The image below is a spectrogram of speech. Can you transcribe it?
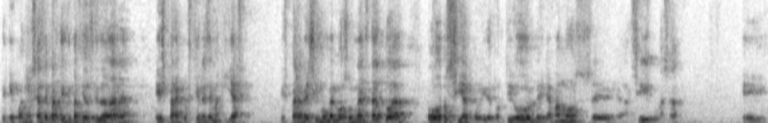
de que cuando se hace participación ciudadana es para cuestiones de maquillaje, es para ver si movemos una estatua o si al polideportivo le llamamos eh, así o así. Eh,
